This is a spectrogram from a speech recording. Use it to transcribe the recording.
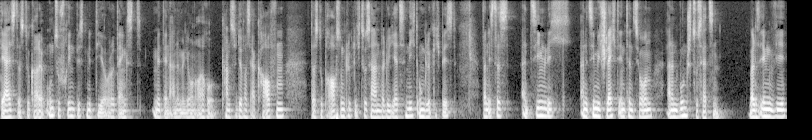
der ist, dass du gerade unzufrieden bist mit dir oder denkst, mit den einer Million Euro kannst du dir was erkaufen, das du brauchst, um glücklich zu sein, weil du jetzt nicht unglücklich bist, dann ist das ein ziemlich, eine ziemlich schlechte Intention, einen Wunsch zu setzen, weil das irgendwie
